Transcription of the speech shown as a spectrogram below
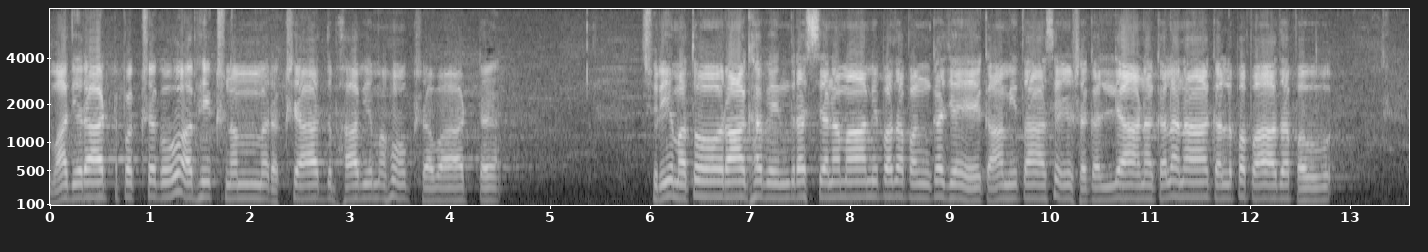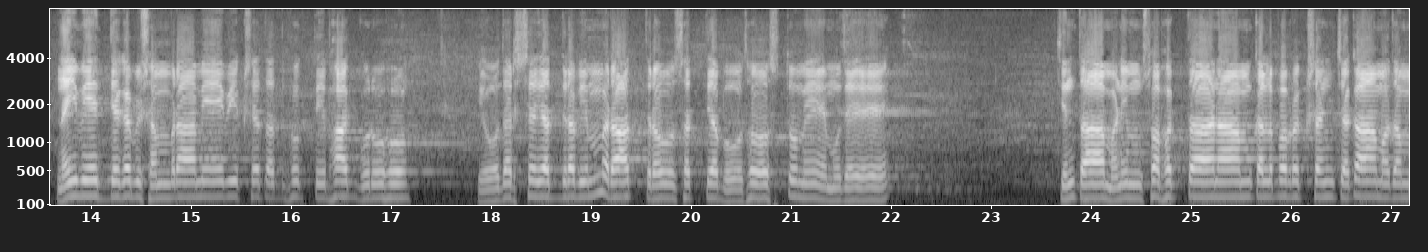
वादिराट् पक्षगो अभीक्ष्णं रक्ष्याद्भाविमहोक्षवाट्। श्रीमतो राघवेन्द्रस्य नमामि पदपङ्कजे कामिताशेषकल्याणकलनाकल्पपादपौ। नैवेद्यगविषं रामे वीक्ष्य तद्भुक्तिभाग्गुरुः। यो दर्शयद्रविं रात्रौ सत्यबोधोऽस्तु मे मुदे। चिन्तामणिं स्वभक्तानां कल्पवृक्षञ्च कामदं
